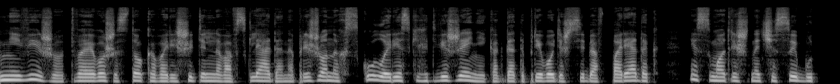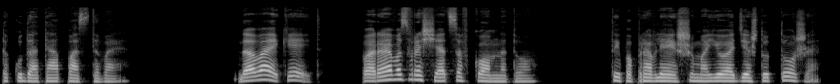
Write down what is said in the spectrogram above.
Не вижу твоего жестокого решительного взгляда, напряженных скул и резких движений, когда ты приводишь себя в порядок и смотришь на часы, будто куда-то опаздывая. «Давай, Кейт, пора возвращаться в комнату». Ты поправляешь и мою одежду тоже,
